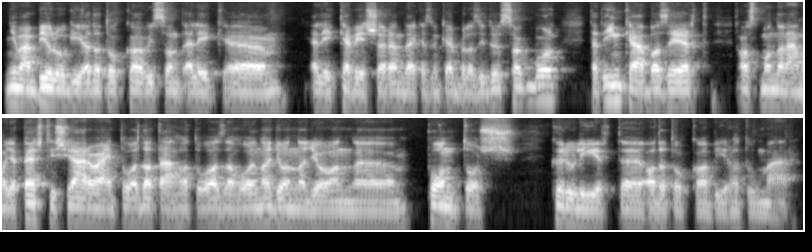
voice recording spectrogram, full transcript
Nyilván biológiai adatokkal viszont elég, elég kevéssel rendelkezünk ebből az időszakból, tehát inkább azért azt mondanám, hogy a pestis járványtól datálható az, ahol nagyon-nagyon pontos, körülírt adatokkal bírhatunk már.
